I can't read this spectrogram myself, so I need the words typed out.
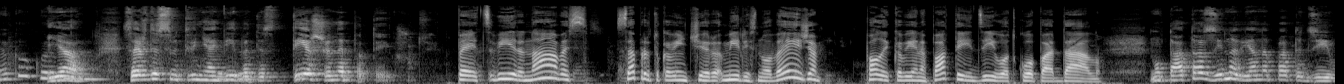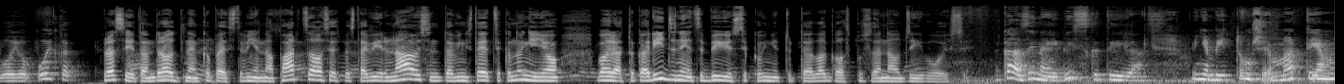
Ja, kaut kur Jā, apmēram? 60 viņai bija, bet es tieši nepateikšu. Pēc vīra nāves sapratu, ka viņš ir miris no vēža, palika viena pati dzīvot kopā ar dēlu. Nu, tā tā zina, viena pati dzīvo, jo puika Prasīju tam draudzenēm, kāpēc viņa nav pārcēlusies pēc tā vīra nāves, un tā viņas teica, ka nu, viņa jau vairāk tā kā rīdziniece bijusi, ka viņa tur tajā Latgales pusē nav dzīvojusi. Kā Zinaida izskatījās? Viņa bija tumšiem matiem,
